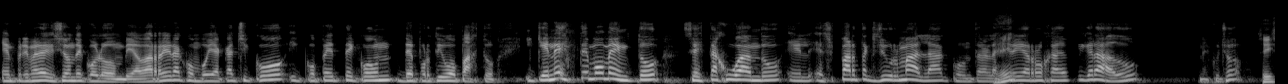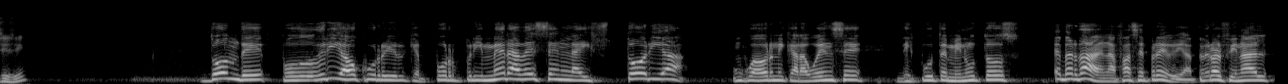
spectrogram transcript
en Primera División de Colombia, Barrera con Boyacá Chicó y Copete con Deportivo Pasto. Y que en este momento se está jugando el Spartak Yurmala contra la ¿Eh? Estrella Roja de Belgrado. ¿Me escuchó? Sí, sí, sí. donde podría ocurrir que por primera vez en la historia un jugador nicaragüense dispute minutos, es verdad, en la fase previa, pero al final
